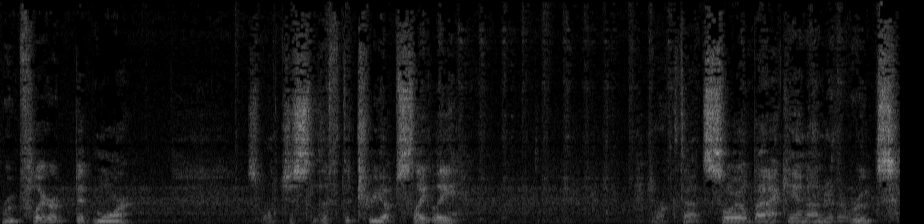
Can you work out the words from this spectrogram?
root flare a bit more. So I'll just lift the tree up slightly, work that soil back in under the roots.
